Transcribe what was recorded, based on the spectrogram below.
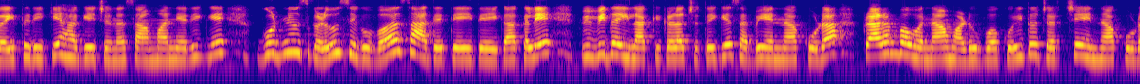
ರೈತರಿಗೆ ಹಾಗೆ ಜನಸಾಮಾನ್ಯರಿಗೆ ಗುಡ್ ನ್ಯೂಸ್ಗಳು ಸಿಗುವ ಸಾಧ್ಯತೆ ಇದೆ. ಈಗಾಗಲೇ ವಿವಿಧ ಇಲಾಖೆಗಳ ಜೊತೆಗೆ ಸಭೆಯನ್ನ ಕೂಡ ಪ್ರಾರಂಭವನ್ನ ಮಾಡುವ ಕುರಿತು ಚರ್ಚೆಯನ್ನ ಕೂಡ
